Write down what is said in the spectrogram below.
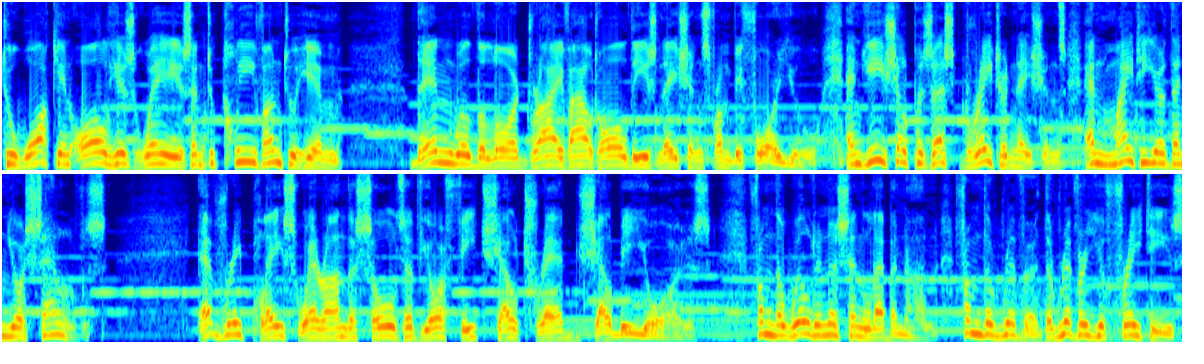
to walk in all his ways, and to cleave unto him, then will the Lord drive out all these nations from before you, and ye shall possess greater nations, and mightier than yourselves. Every place whereon the soles of your feet shall tread shall be yours. From the wilderness and Lebanon, from the river, the river Euphrates,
